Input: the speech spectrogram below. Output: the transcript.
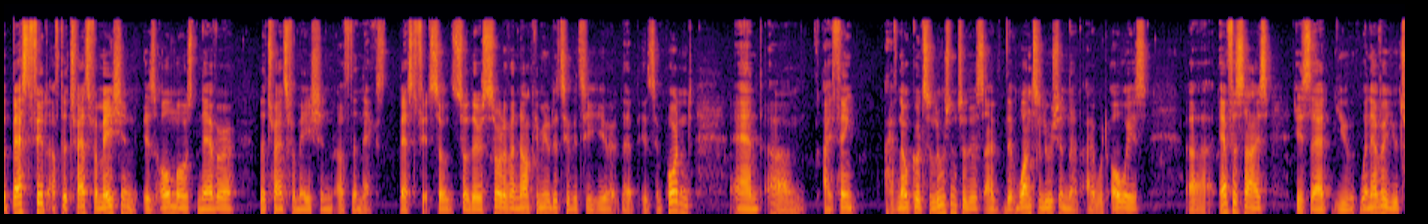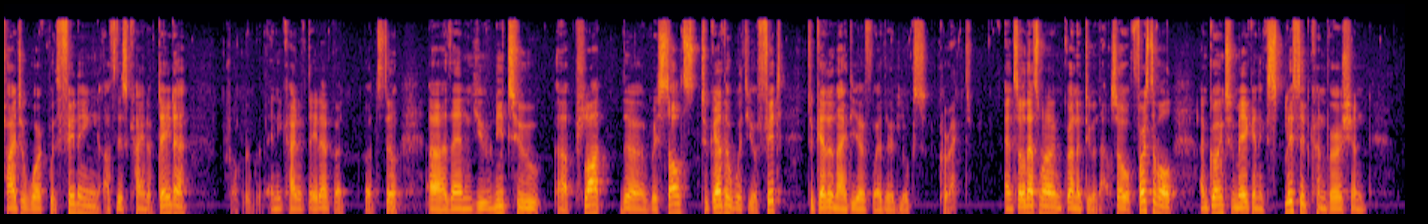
the best fit of the transformation is almost never the transformation of the next best fit. So, so there's sort of a non-commutativity here that is important, and um, I think I have no good solution to this. I, the one solution that I would always uh, emphasize is that you, whenever you try to work with fitting of this kind of data, probably with any kind of data, but but still, uh, then you need to uh, plot the results together with your fit to get an idea of whether it looks correct. And so that's what I'm going to do now. So first of all, I'm going to make an explicit conversion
